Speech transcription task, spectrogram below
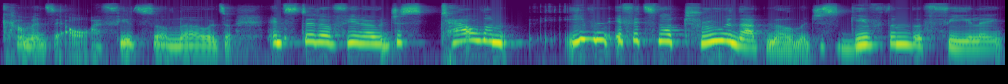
come and say, "Oh, I feel so low," and so instead of you know just tell them, even if it's not true in that moment, just give them the feeling.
